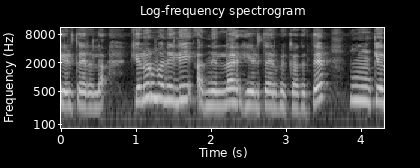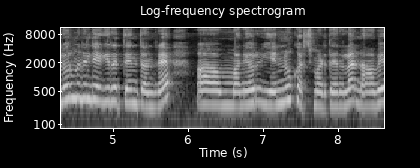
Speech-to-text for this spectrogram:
ಕೇಳ್ತಾ ಇರಲ್ಲ. ಕೆಲವ್ರ ಮನೇಲಿ ಅದನ್ನೆಲ್ಲ ಹೇಳ್ತಾ ಇರಬೇಕಾಗತ್ತೆ. ಕೆಲವ್ರ ಮನೇಲಿ ಹೇಗಿರುತ್ತೆ ಅಂತಂದರೆ ಮನೆಯವರು ಏನೂ ಖರ್ಚು ಮಾಡ್ತಾ ಇರಲ್ಲ. ನಾವೇ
